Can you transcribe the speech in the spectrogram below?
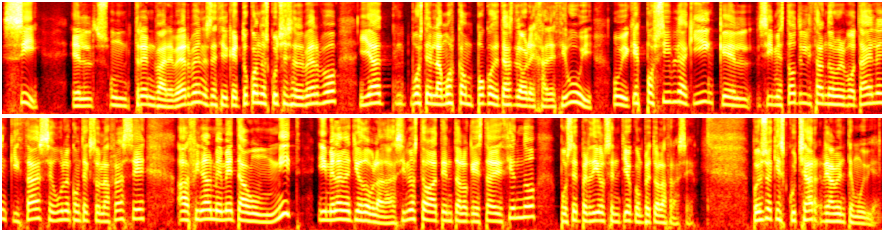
si un tren verben, es decir, que tú cuando escuches el verbo ya puestes la mosca un poco detrás de la oreja, decir, uy, uy, que es posible aquí que si me está utilizando el verbo teilen, quizás según el contexto de la frase, al final me meta un mit y me la he metido doblada. Si no estaba atento a lo que está diciendo, pues he perdido el sentido completo de la frase. Por eso hay que escuchar realmente muy bien.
